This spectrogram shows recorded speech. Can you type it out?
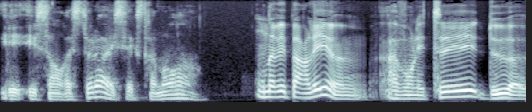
Et, ça en reste là et c'est extrêmement rare. On avait parlé euh, avant l'été de euh,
